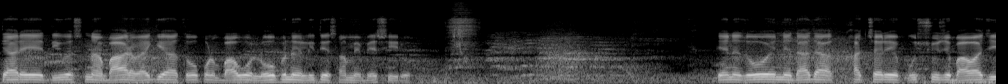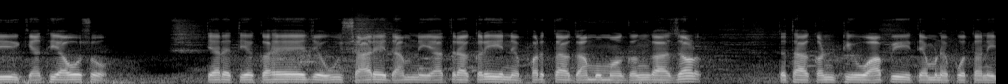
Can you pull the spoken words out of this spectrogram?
ત્યારે દિવસના બાર વાગ્યા તો પણ બાવો લોભને લીધે સામે બેસી રહ્યો. તેને જોઈને દાદા ખાચરે પૂછ્યું છે બાવાજી, ક્યાંથી આવો છો? ત્યારે તે કહે છે, હું સારે ધામની યાત્રા કરીને ફરતા ગામોમાં ગંગાજળ તથા કંઠીઓ આપી તેમણે પોતાની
